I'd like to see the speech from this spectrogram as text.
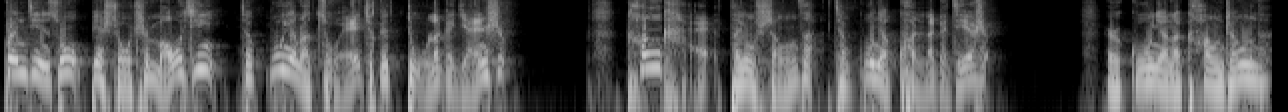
关劲松便手持毛巾将姑娘的嘴就给堵了个严实。康凯则用绳子将姑娘捆了个结实。而姑娘的抗争呢，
